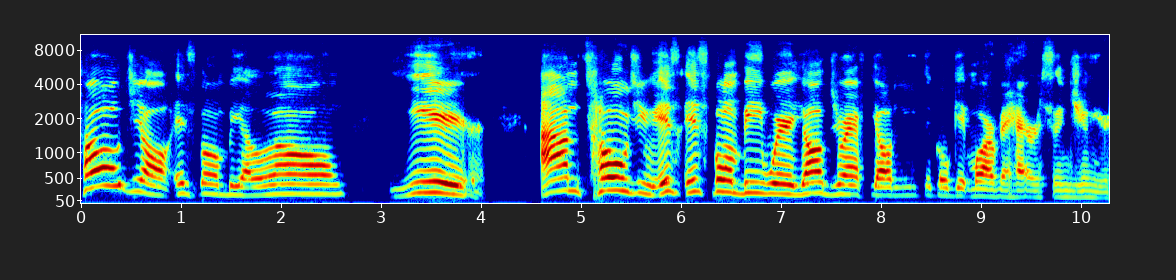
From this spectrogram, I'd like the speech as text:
told y'all it's gonna be a long year. I'm told you it's it's gonna be where y'all draft y'all need to go get Marvin Harrison Jr.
